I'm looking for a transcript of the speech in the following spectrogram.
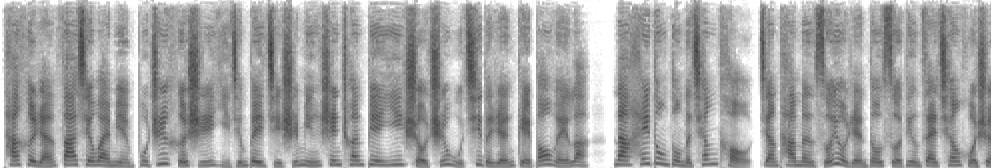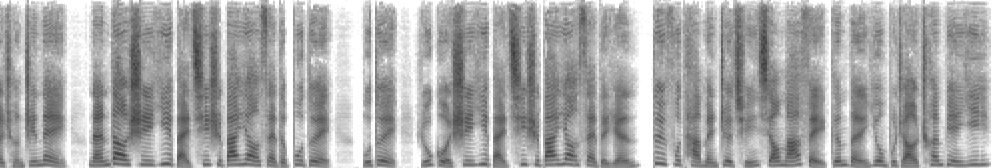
他赫然发现外面不知何时已经被几十名身穿便衣、手持武器的人给包围了。那黑洞洞的枪口将他们所有人都锁定在枪火射程之内。难道是一百七十八要塞的部队？不对，如果是一百七十八要塞的人，对付他们这群小马匪根本用不着穿便衣。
